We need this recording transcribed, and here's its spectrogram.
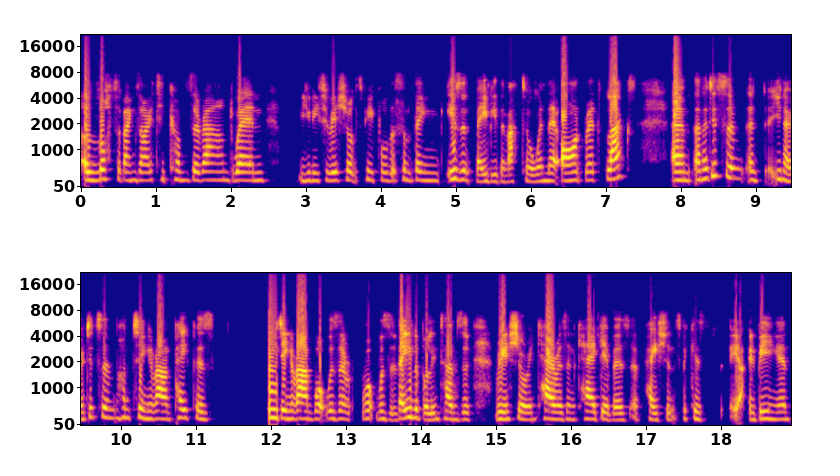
a lot of anxiety comes around when you need to reassure people that something isn't maybe the matter when there aren't red flags. Um, and I did some, uh, you know, did some hunting around papers reading around what was a, what was available in terms of reassuring carers and caregivers of patients because yeah, in being an,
